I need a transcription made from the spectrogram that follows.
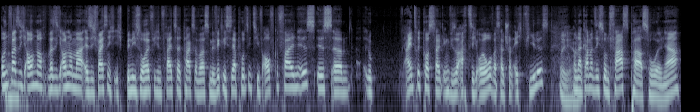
und was ich auch noch, was ich auch noch mal, also ich weiß nicht, ich bin nicht so häufig in Freizeitparks, aber was mir wirklich sehr positiv aufgefallen ist, ist, ähm, du, Eintritt kostet halt irgendwie so 80 Euro, was halt schon echt viel ist. Oh ja. Und dann kann man sich so einen Fastpass holen, ja.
